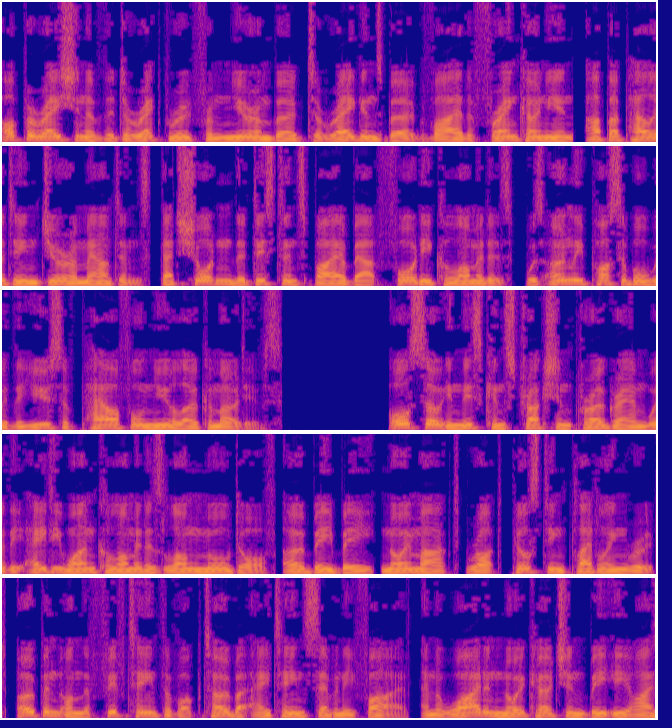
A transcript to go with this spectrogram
Operation of the direct route from Nuremberg to Regensburg via the Franconian, Upper Palatine Jura Mountains, that shortened the distance by about 40 km, was only possible with the use of powerful new locomotives. Also in this construction program were the 81 km long Mühldorf OBB Neumarkt Rott Pilsting Plattling route, opened on 15 October 1875, and the Weiden Neukirchen BEI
